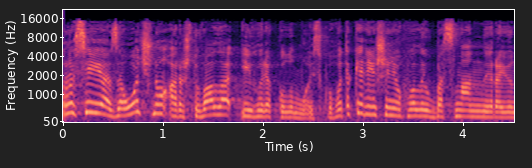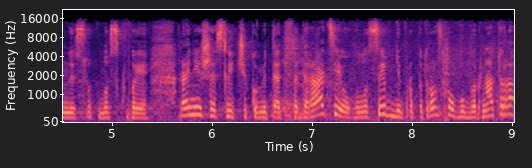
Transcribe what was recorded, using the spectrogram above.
Росія заочно арештувала Ігоря Коломойського. Таке рішення ухвалив Басманний районний суд Москви. Раніше слідчий комітет Федерації оголосив Дніпропетровського губернатора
